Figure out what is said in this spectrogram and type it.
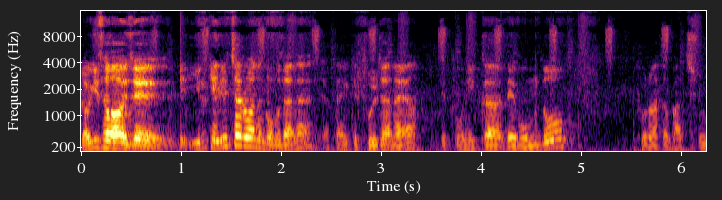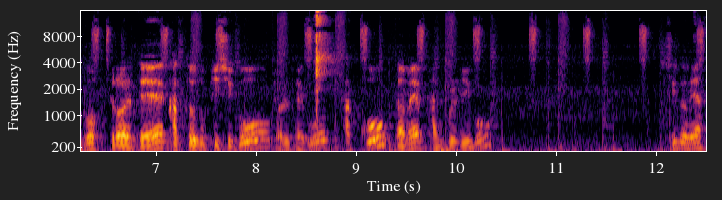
여기서 이제 이렇게 일자로 하는 것보다는 약간 이렇게 돌잖아요. 이렇게 도니까 내 몸도 돌아서 맞추고 들어갈 때 각도 높이시고 열 대고 닫고 그다음에 반 돌리고 찍으면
